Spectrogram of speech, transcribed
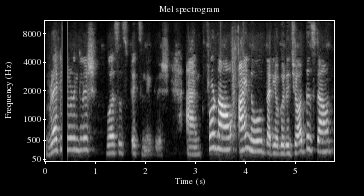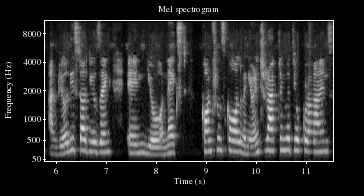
regular English versus spoken English. And for now, I know that you're going to jot this down and really start using in your next conference call when you're interacting with your clients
